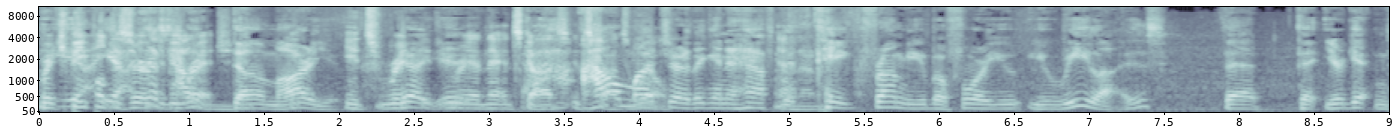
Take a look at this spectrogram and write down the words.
Rich yeah, people yeah, deserve to be how rich. Dumb are you? It's rich. It- it's God's- it's how God's much will. are they going to have to take from you before you you realize that that you're getting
